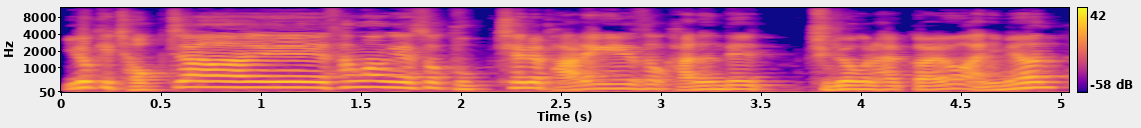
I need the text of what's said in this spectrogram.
이렇게 적자의 상황에서 국채를 발행해서 가는데 주력을 할까요? 아니면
